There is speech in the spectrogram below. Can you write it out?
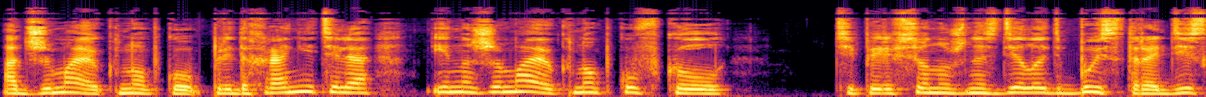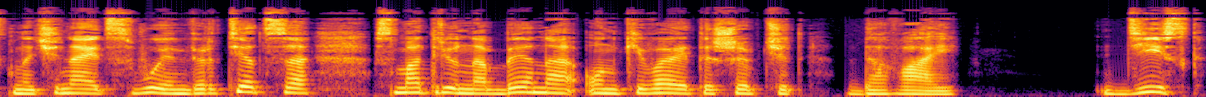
отжимаю кнопку предохранителя и нажимаю кнопку «вкл». Теперь все нужно сделать быстро. Диск начинает своем вертеться. Смотрю на Бена, он кивает и шепчет «давай». Диск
